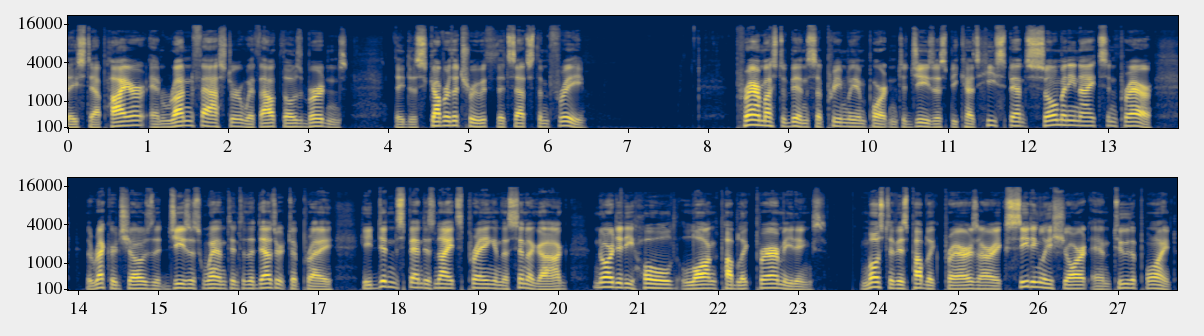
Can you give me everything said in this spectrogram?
They step higher and run faster without those burdens. They discover the truth that sets them free. Prayer must have been supremely important to Jesus because he spent so many nights in prayer. The record shows that Jesus went into the desert to pray. He didn't spend his nights praying in the synagogue, nor did he hold long public prayer meetings. Most of his public prayers are exceedingly short and to the point.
